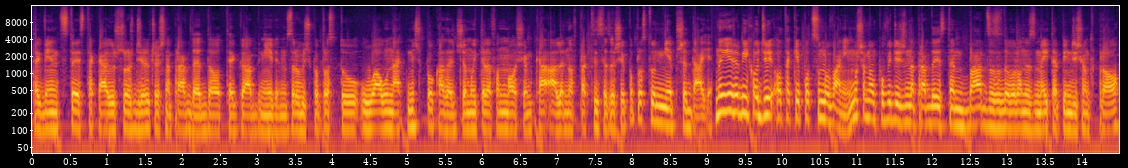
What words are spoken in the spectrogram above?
tak więc to jest taka już rozdzielczość naprawdę do tego, aby nie wiem, zrobić po prostu wow na kimś, pokazać, że mój telefon ma 8K, ale no w praktyce to się po prostu nie przydaje. No i jeżeli chodzi o takie podsumowanie, muszę Wam powiedzieć, że naprawdę jestem bardzo zadowolony z Mate 50 Pro.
